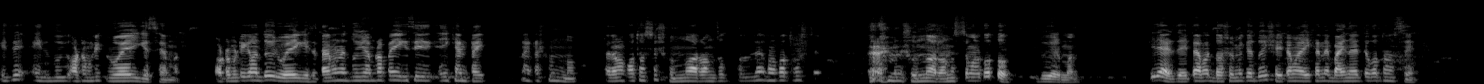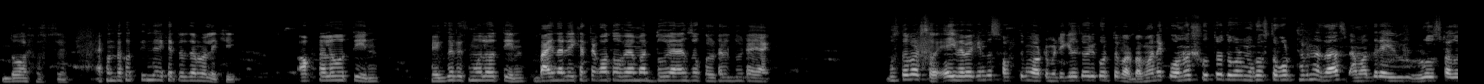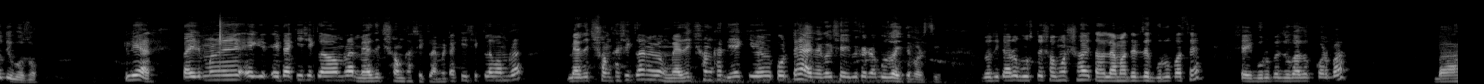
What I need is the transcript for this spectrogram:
এই যে, এই দুই অটোমেটিক রয়েই গেছে আমার। অটোমেটিক আমার দুই রয়ে গেছে, তার মানে দুই আমরা পেয়ে গেছি এইখানটাই মানে একটা শূন্য। তাহলে আমার কত হচ্ছে? শূন্য আর করলে আমার কত হচ্ছে? মানে শূন্য আর হচ্ছে আমার কত? মান। ক্লিয়ার যে এটা আমার দুই, সেটা আমার এখানে বাইনারিতে কত হচ্ছে? দশ হচ্ছে। এখন দেখো তিনের ক্ষেত্রে আমরা লিখি অক্টালেও তিন হেক্সাডেসিমালেও তিন বাইনারির ক্ষেত্রে কত হবে? আমার দুই আর এক যোগ করলে তাহলে দুইটা এক। বুঝতে পারছ? এইভাবে কিন্তু সব তুমি অটোমেটিক্যালি তৈরি করতে পারবা। মানে কোনো সূত্র তোমার মুখস্থ করতে হবে না জাস্ট আমাদের এই রুলসটা যদি বোঝো। ক্লিয়ার তাই মানে এটা কি শিখলাম আমরা? ম্যাজিক সংখ্যা শিখলাম। এটা কি শিখলাম আমরা? ম্যাজিক সংখ্যা শিখলাম এবং ম্যাজিক সংখ্যা দিয়ে কীভাবে করতে হয়? আশা করি সেই বিষয়টা বুঝাইতে পারছি। যদি কারও বুঝতে সমস্যা হয়, তাহলে আমাদের যে গ্রুপ আছে, সেই গ্রুপে যোগাযোগ করবা বা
